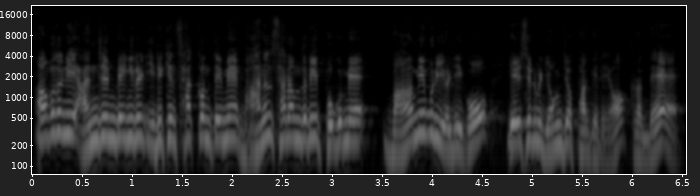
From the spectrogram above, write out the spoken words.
아무튼 이 안전뱅이를 일으킨 사건 때문에 많은 사람들이 복음의 마음의 문이 열리고 예수님을 영접하게 돼요. 그런데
